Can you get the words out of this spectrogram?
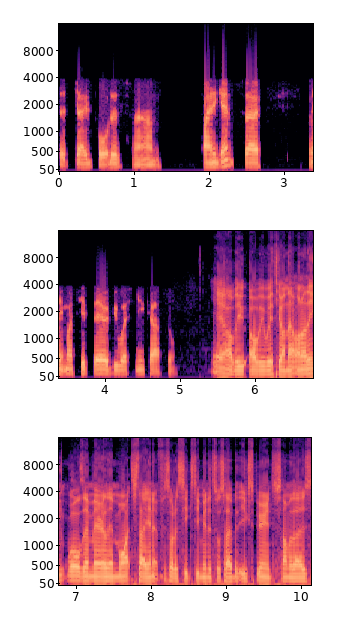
that Jade Porter's um, playing against. So I think my tip there would be West Newcastle. Yeah, I'll be I'll be with you on that one. I think Wallsend Maryland might stay in it for sort of 60 minutes or so, but the experience of some of those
